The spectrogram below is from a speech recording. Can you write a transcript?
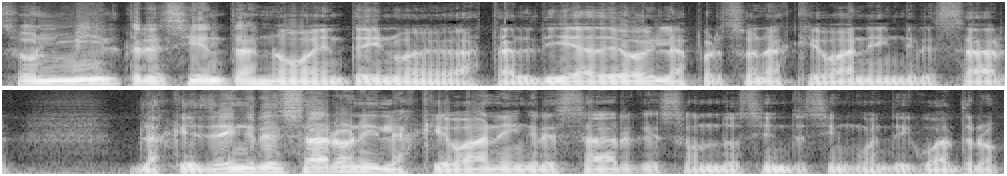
son 1.399 hasta el día de hoy las personas que van a ingresar, las que ya ingresaron y las que van a ingresar, que son 254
